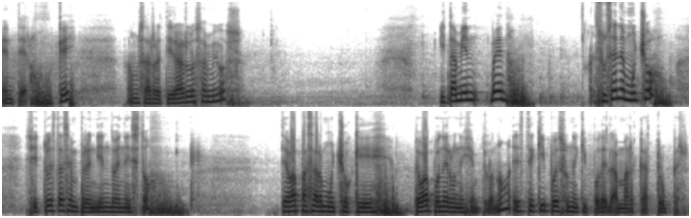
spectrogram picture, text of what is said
entero, ¿ok? Vamos a retirarlos amigos. Y también, bueno, sucede mucho si tú estás emprendiendo en esto. Te va a pasar mucho que, te voy a poner un ejemplo, ¿no? Este equipo es un equipo de la marca Trooper,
